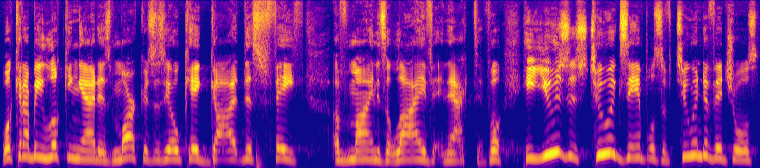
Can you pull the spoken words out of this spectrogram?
what can I be looking at as markers to say, okay, God, this faith of mine is alive and active? Well, he uses two examples of two individuals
